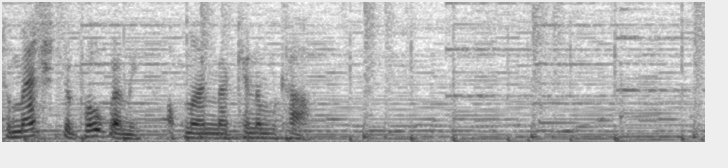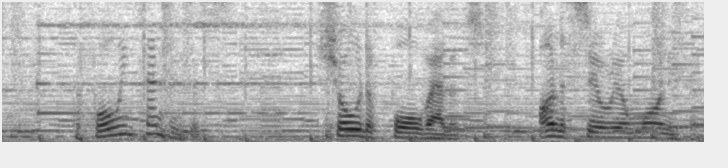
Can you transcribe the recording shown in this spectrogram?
to match the programming of my Mecanum car. The following sentences show the four values on the serial monitor.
